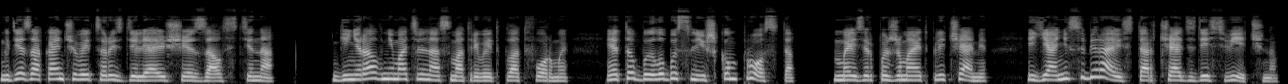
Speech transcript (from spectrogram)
где заканчивается разделяющая зал стена. Генерал внимательно осматривает платформы. Это было бы слишком просто. Мейзер пожимает плечами. Я не собираюсь торчать здесь вечно.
